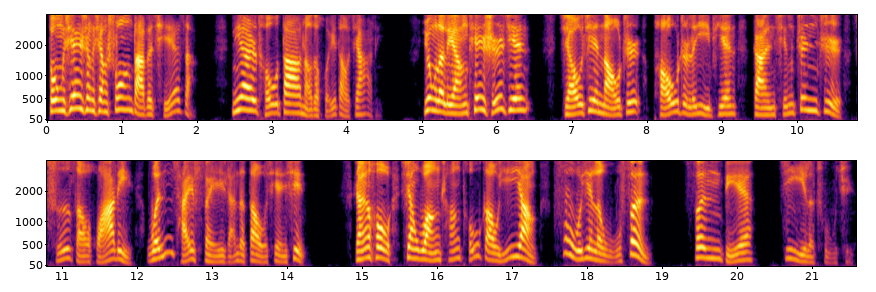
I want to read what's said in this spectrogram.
董先生像霜打的茄子，蔫头耷脑的回到家里，用了两天时间，绞尽脑汁炮制了一篇感情真挚、辞藻华丽、文采斐然的道歉信。然后像往常投稿一样复印了五份，分别寄了出去。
